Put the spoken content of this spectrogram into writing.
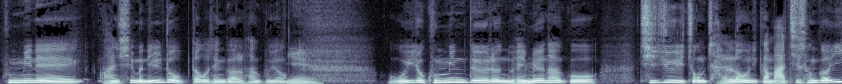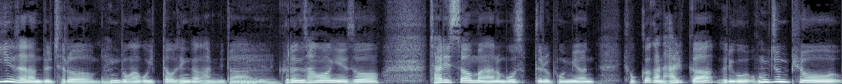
국민의 관심은 1도 없다고 생각을 하고요. 예. 오히려 국민들은 외면하고 지지율이 조금 잘 나오니까 마치 선거 이긴 사람들처럼 음. 행동하고 있다고 생각합니다. 음. 그런 상황에서 자리 싸움만 하는 모습들을 보면 효과가 날까? 그리고 홍준표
